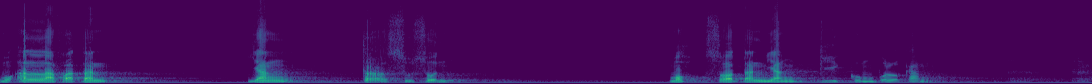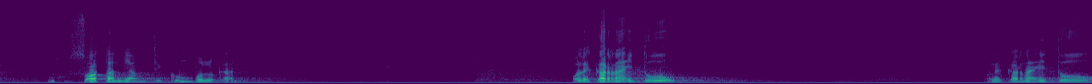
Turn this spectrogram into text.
Muallafatan yang tersusun. Muhsotan yang dikumpulkan. Muhsotan yang dikumpulkan oleh karena itu oleh karena itu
